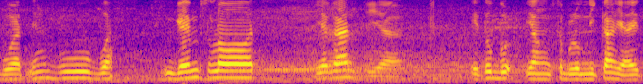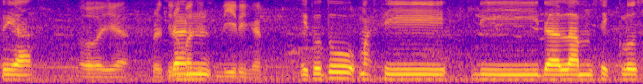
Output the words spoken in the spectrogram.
Buat nyabu buat game slot ya kan? Iya itu bu- yang sebelum nikah ya itu ya. Oh iya berarti Dan- masih sendiri kan? itu tuh masih di dalam siklus.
